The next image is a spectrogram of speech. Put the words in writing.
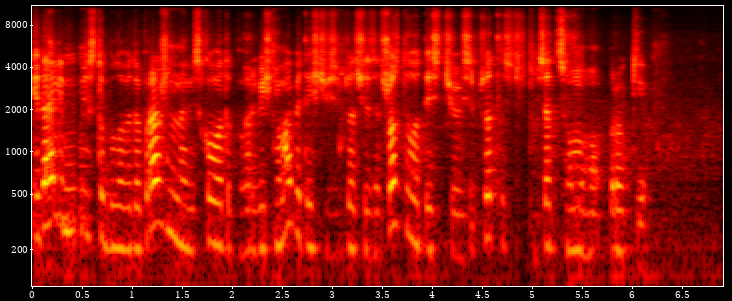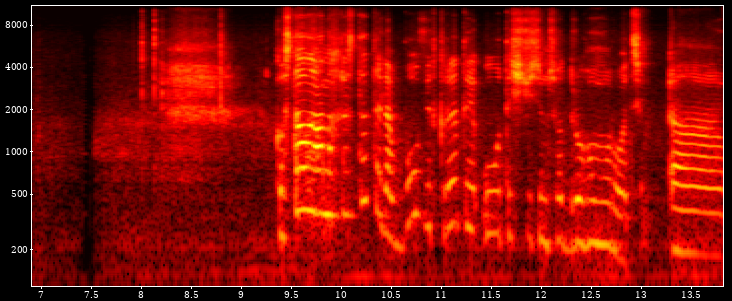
І далі місто було відображено на військово-топографічній мапі 1766-1887 років. Костел Іоанна Хрестителя був відкритий у 1702 році. Е,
